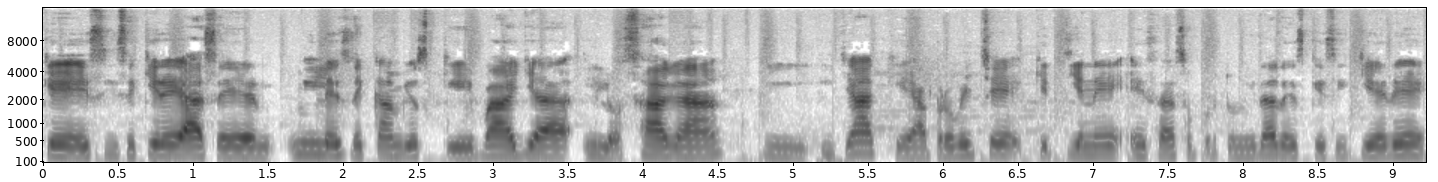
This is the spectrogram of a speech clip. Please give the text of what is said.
que si se quiere hacer miles de cambios, que vaya y los haga y, ya, que aproveche que tiene esas oportunidades, que si quiere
